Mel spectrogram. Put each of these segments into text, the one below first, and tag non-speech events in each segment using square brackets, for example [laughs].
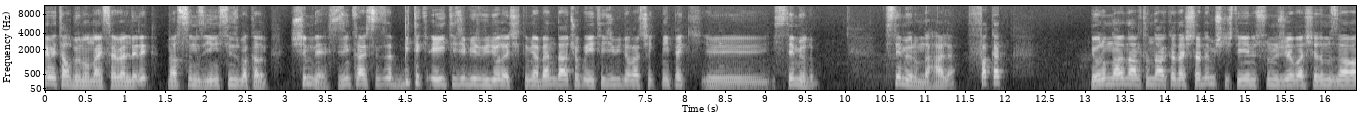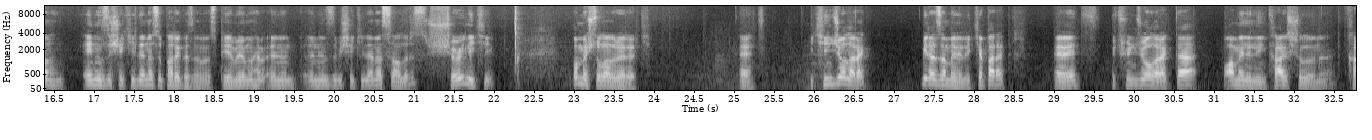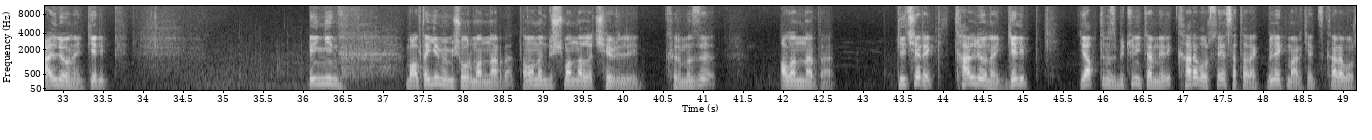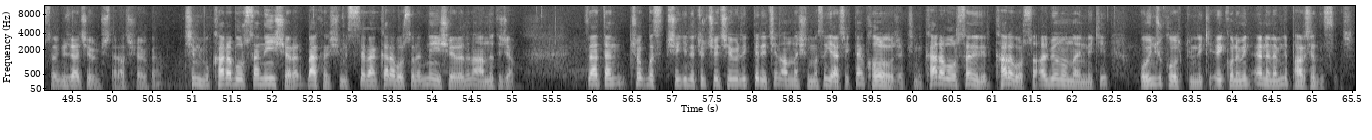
Evet Albion Online severleri nasılsınız? İyi bakalım. Şimdi sizin karşınıza bir tık eğitici bir videoyla çıktım. Ya ben daha çok eğitici videolar çekmeyi pek e, istemiyordum. İstemiyorum da hala. Fakat yorumların altında arkadaşlar demiş ki işte yeni sunucuya başladığımız zaman en hızlı şekilde nasıl para kazanırız? PMM'u hem en, en hızlı bir şekilde nasıl alırız? Şöyle ki 15 dolar vererek. Evet. İkinci olarak biraz amelilik yaparak evet. Üçüncü olarak da o ameliliğin karşılığını Kalyon'a gelip engin balta girmemiş ormanlarda tamamen düşmanlarla çevrili kırmızı alanlarda geçerek Kalyon'a gelip yaptığınız bütün itemleri kara borsaya satarak Black Market, kara borsa güzel çevirmişler aşağı yukarı. Şimdi bu kara borsa ne işe yarar? Bakın şimdi size ben kara borsanın ne işe yaradığını anlatacağım. Zaten çok basit bir şekilde Türkçe'ye çevirdikleri için anlaşılması gerçekten kolay olacak. Şimdi kara borsa nedir? Kara borsa Albion Online'daki oyuncu koltuğundaki ekonominin en önemli parçasıdır.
